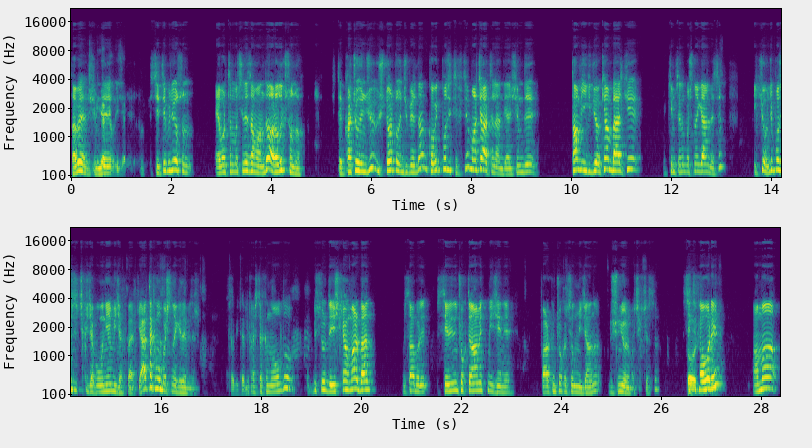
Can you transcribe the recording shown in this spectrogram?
Tabii şimdi City biliyorsun Everton maçı ne zamandı? Aralık sonu. İşte kaç oyuncu? 3-4 oyuncu birden Covid pozitifti. Maç ertelendi. Yani şimdi tam iyi gidiyorken belki kimsenin başına gelmesin. İki oyuncu pozitif çıkacak. Oynayamayacak belki. Her takımın başına gelebilir. Tabii tabii. Birkaç takımı oldu. Bir sürü değişken var. Ben mesela böyle serinin çok devam etmeyeceğini, farkın çok açılmayacağını düşünüyorum açıkçası. City Doğru. favori ama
